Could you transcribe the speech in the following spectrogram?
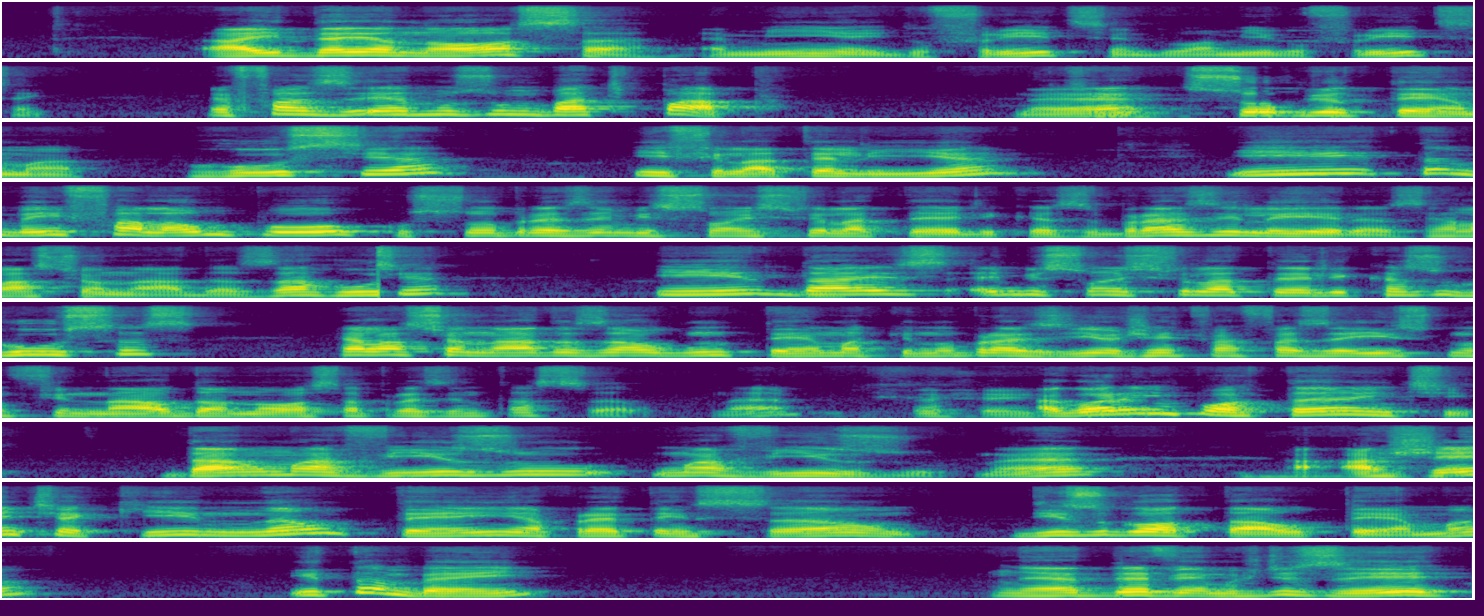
A ideia nossa, é minha e do Fritzen, do amigo Fritzen, é fazermos um bate-papo né, sobre o tema Rússia e filatelia e também falar um pouco sobre as emissões filatélicas brasileiras relacionadas à Rússia e das emissões filatélicas russas relacionadas a algum tema aqui no Brasil. A gente vai fazer isso no final da nossa apresentação. Né? Perfeito. Agora é importante dar um aviso, um aviso. Né? A, gente aqui não tem a pretensão de esgotar o tema e também né, devemos dizer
